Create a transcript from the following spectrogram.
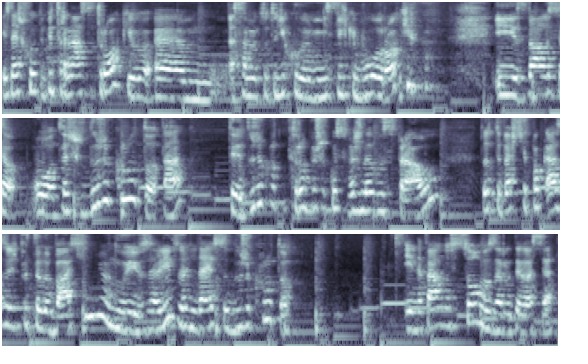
І знаєш, коли тобі 13 років, ем, а саме тоді, коли мені стільки було років, і здалося, о, це ж дуже круто, так? Ти дуже круто робиш якусь важливу справу, то тебе ще показують по телебаченню, ну і взагалі виглядає все дуже круто. І напевно з цього зародилося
